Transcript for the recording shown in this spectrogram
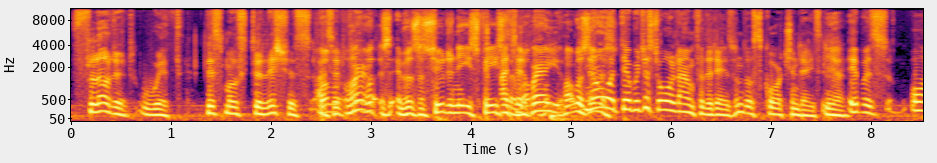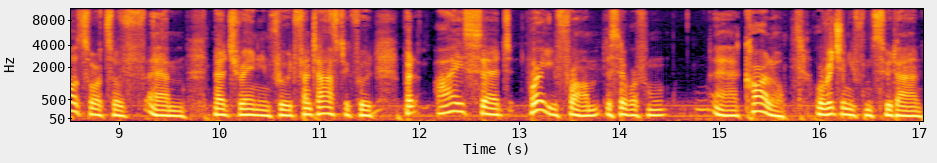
flooded with this most delicious. I What- said, what- "Where-" what- it was a Sudanese feast. I said, what, where you? What was no, it? they were just all down for the days, one of those scorching days. Yeah. It was all sorts of um, Mediterranean food, fantastic food. But I said, where are you from? They said, we're from uh, Carlow, originally from Sudan.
